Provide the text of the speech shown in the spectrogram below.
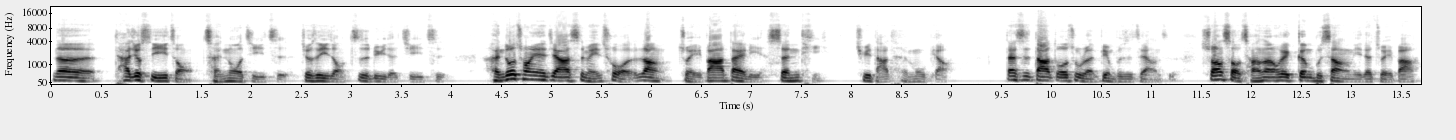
那它就是一种承诺机制，就是一种自律的机制。很多创业家是没错，让嘴巴代理身体去达成目标，但是大多数人并不是这样子，双手常常会跟不上你的嘴巴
